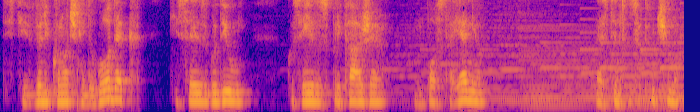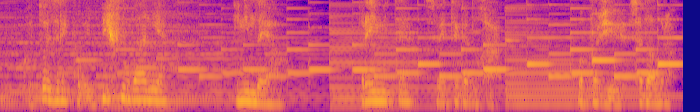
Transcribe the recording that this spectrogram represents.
tisti velikonočni dogodek, ki se je zgodil, ko se Jezus prikaže po vstajenju, naj s tem tudi zaključimo, ko je to izrekel, je dihnovanje in jim dejal: Prejmite svetega duha, okvaži, vse dobro.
